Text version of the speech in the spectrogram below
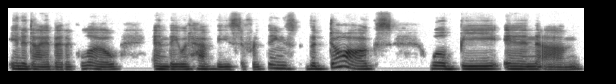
in a diabetic low and they would have these different things. The dogs will be in, um,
